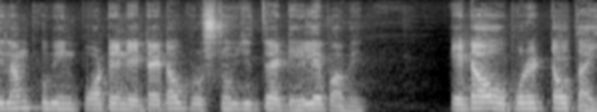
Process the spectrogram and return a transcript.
দিলাম, খুব ইম্পর্টেন্ট এটা, এটাও প্রশ্ন বিচিত্রায় ঢেলে পাবে, এটাও ওপরেরটাও তাই।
